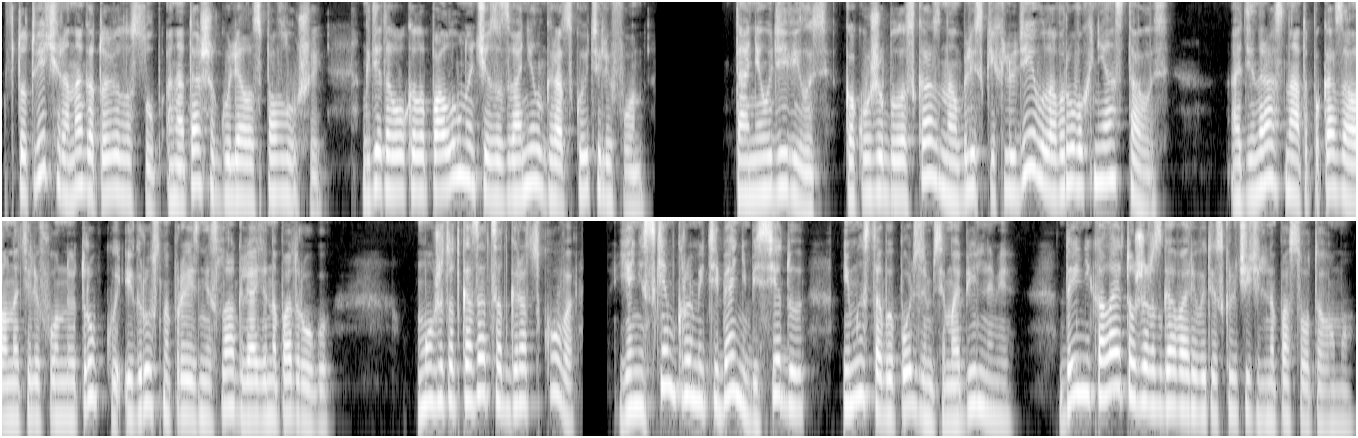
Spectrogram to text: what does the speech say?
В тот вечер она готовила суп, а Наташа гуляла с Павлушей. Где-то около полуночи зазвонил городской телефон. Таня удивилась. Как уже было сказано, близких людей у Лавровых не осталось. Один раз Ната показала на телефонную трубку и грустно произнесла, глядя на подругу. «Может отказаться от городского? Я ни с кем, кроме тебя, не беседую, и мы с тобой пользуемся мобильными. Да и Николай тоже разговаривает исключительно по сотовому».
